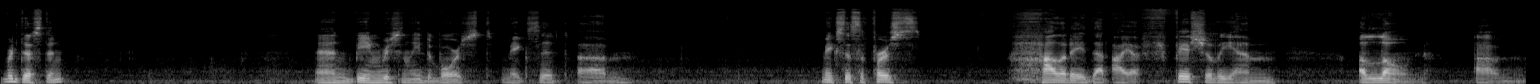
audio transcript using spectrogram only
we're distant and being recently divorced makes it um, makes this the first holiday that I officially am alone. Um,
